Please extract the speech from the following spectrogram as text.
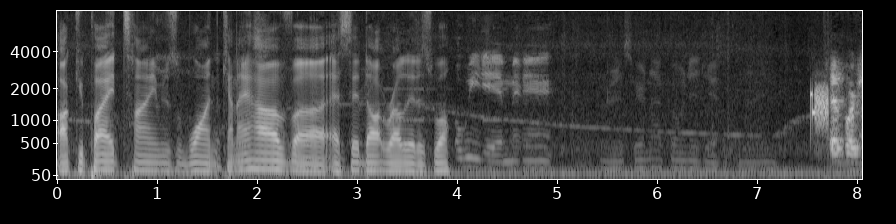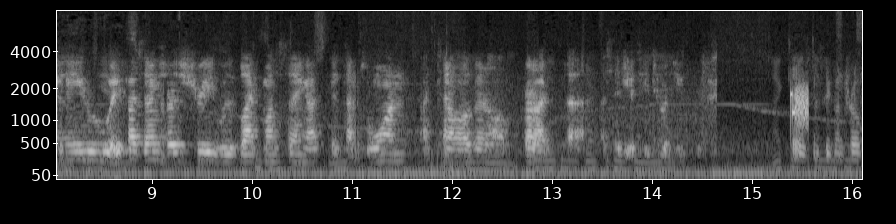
Occupied times one. Can I have uh, SA dot routed as well? Oh, yeah, man. Airport you 857 Grove Street with a Black Mustang, occupied times one at 1011 on product, uh, SADOT towards you. Go to the control.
